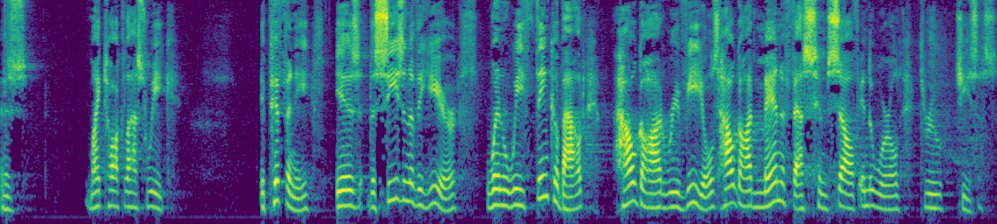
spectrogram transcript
And as Mike talked last week. Epiphany is the season of the year when we think about how God reveals, how God manifests himself in the world through Jesus.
